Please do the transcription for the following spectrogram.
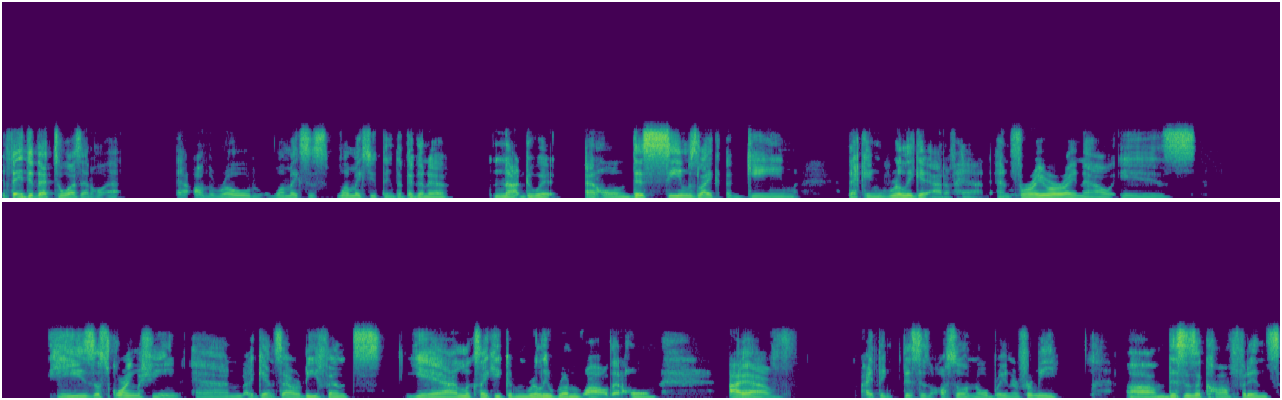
if they did that to us at home at, at- on the road, what makes us what makes you think that they're gonna not do it at home. This seems like a game that can really get out of hand. And Ferreira right now is he's a scoring machine. And against our defense, yeah, it looks like he can really run wild at home. I have I think this is also a no-brainer for me. Um, this is a confidence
